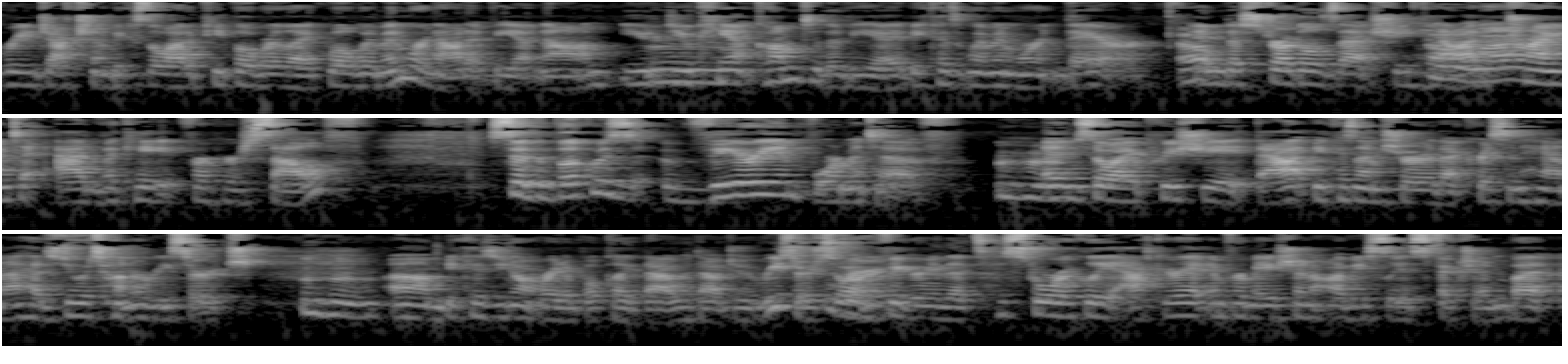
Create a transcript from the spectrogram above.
rejection because a lot of people were like well women were not at vietnam you, you Mm. can't come to the va because women weren't there Oh. and the struggles that she Oh, had wow. trying to advocate for herself so the book was very informative Mhm. and so I appreciate that because I'm sure that Kristin Hannah had to do a ton of research Mhm. um, because you don't write a book like that without doing research. So I'm figuring that's historically accurate information. Obviously, is fiction, but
